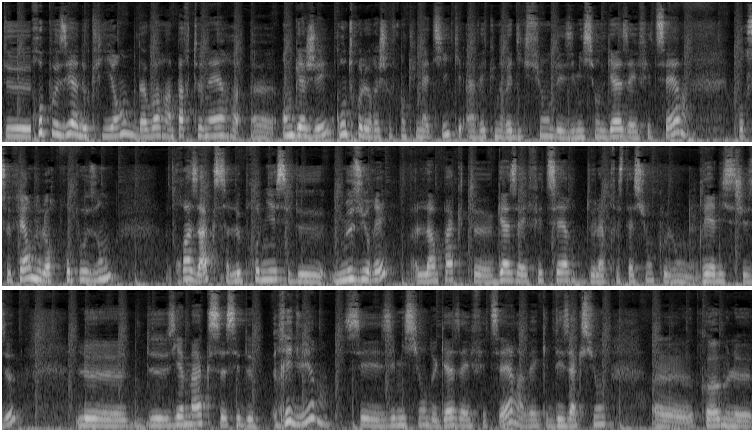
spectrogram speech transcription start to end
de proposer à nos clients d'avoir un partenaire euh, engagé contre le réchauffement climatique avec une réduction des émissions de gaz à effet de serre. Pour ce faire, nous leur proposons trois axes. Le premier, c'est de mesurer l'impact gaz à effet de serre de la prestation que l'on réalise chez eux. Le deuxième axe, c'est de réduire ces émissions de gaz à effet de serre avec des actions euh, comme le,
